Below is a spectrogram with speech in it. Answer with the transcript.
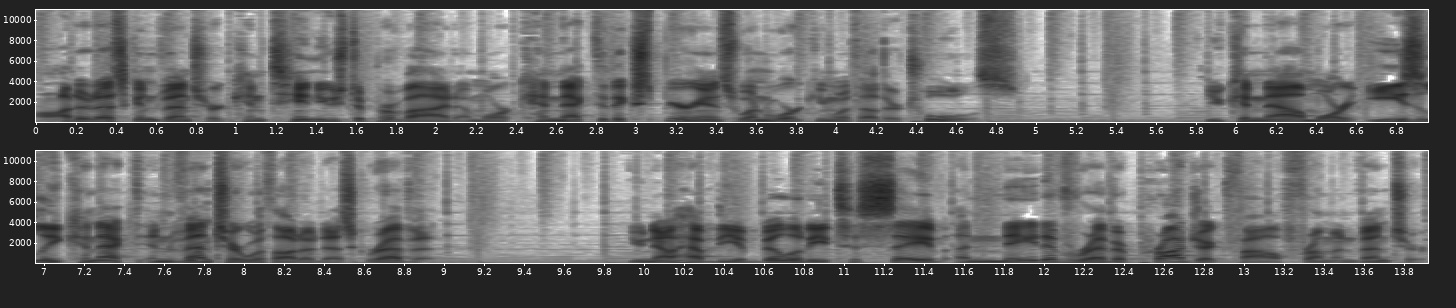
Autodesk Inventor continues to provide a more connected experience when working with other tools. You can now more easily connect Inventor with Autodesk Revit. You now have the ability to save a native Revit project file from Inventor.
